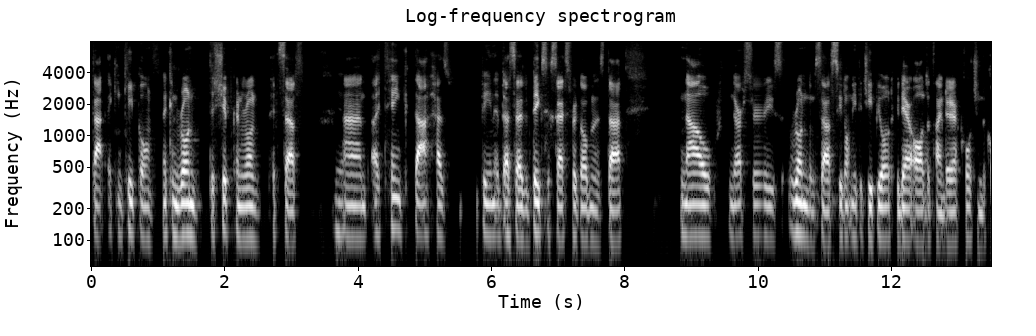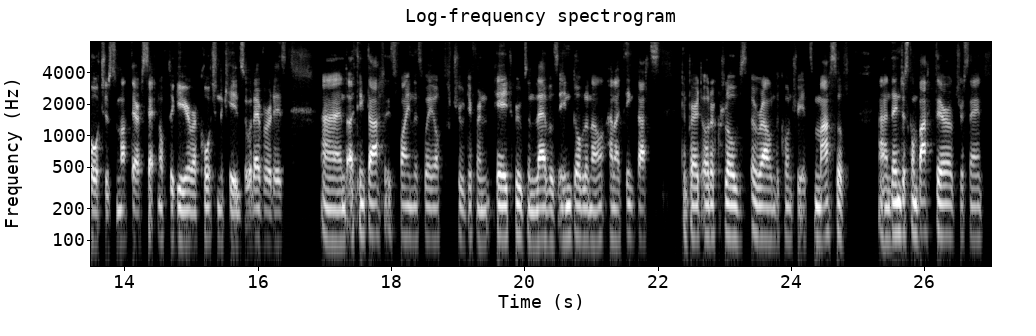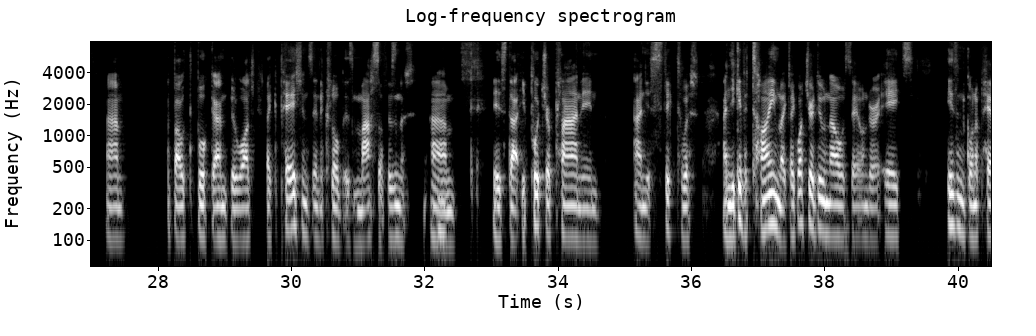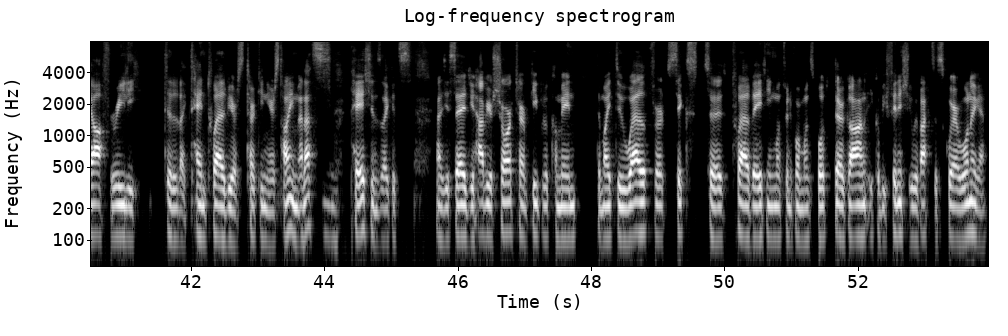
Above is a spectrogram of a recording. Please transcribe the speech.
that it can keep going, it can run, the ship can run itself. Yeah. And I think that has been, that's a big success for Dublin is that now nurseries run themselves. So you don't need the GPO to be there all the time. They're coaching the coaches. They're not there setting up the gear or coaching the kids or whatever it is. And I think that is finding its way up through different age groups and levels in Dublin now. And I think that's compared to other clubs around the country, it's massive. And then just come back there, what you're saying um, about the book and Bill Walsh, like patience in the club is massive, isn't it? Um, is that you put your plan in and you stick to it and you give it time. Like like what you're doing now, say under eights, isn't going to pay off really till like 10, 12 years, 13 years time. And that's mm. patience. Like it's, as you said, you have your short term people who come in, they might do well for six to 12, 18 months, 24 months, but they're gone. You could be finished, you be back to square one again.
